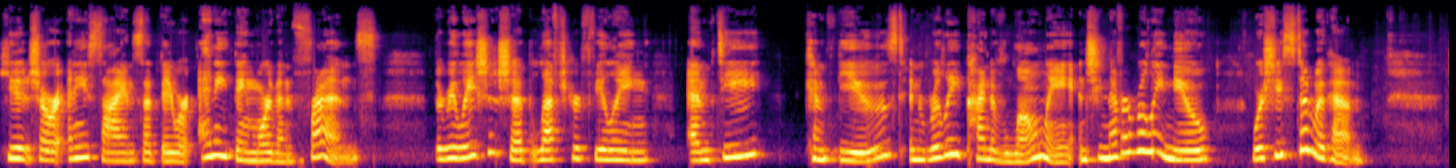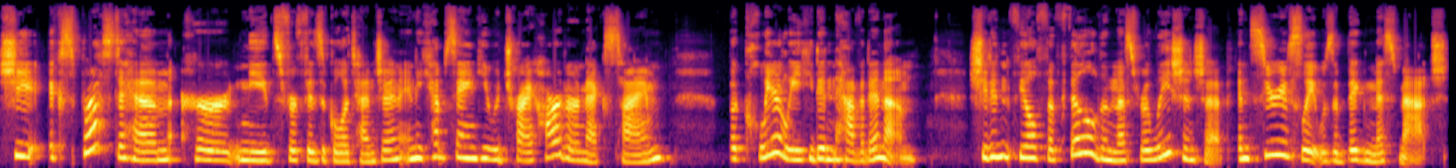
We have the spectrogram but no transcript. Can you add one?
he didn't show her any signs that they were anything more than friends. The relationship left her feeling empty, confused, and really kind of lonely, and she never really knew where she stood with him. She expressed to him her needs for physical attention, and he kept saying he would try harder next time, but clearly he didn't have it in him. She didn't feel fulfilled in this relationship, and seriously, it was a big mismatch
